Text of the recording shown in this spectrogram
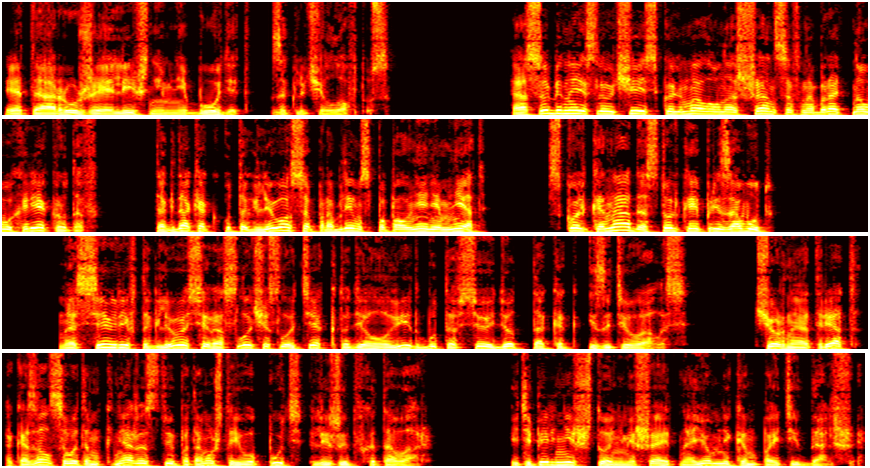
«Это оружие лишним не будет», — заключил Лофтус. «Особенно если учесть, сколь мало у нас шансов набрать новых рекрутов, тогда как у Таглиоса проблем с пополнением нет. Сколько надо, столько и призовут». На севере в Таглиосе росло число тех, кто делал вид, будто все идет так, как и затевалось. Черный отряд оказался в этом княжестве, потому что его путь лежит в Хатавар. И теперь ничто не мешает наемникам пойти дальше.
